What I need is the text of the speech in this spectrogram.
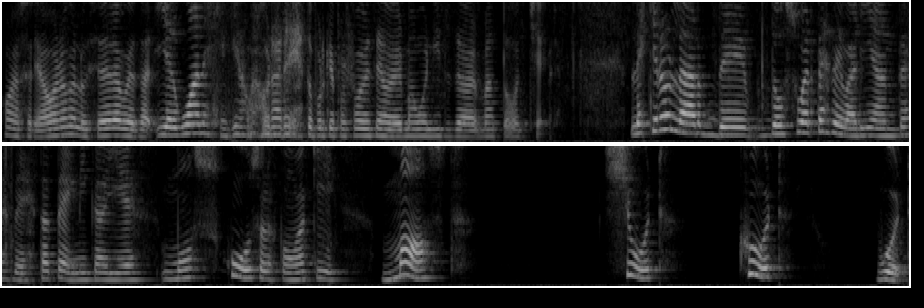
bueno, sería bueno que lo hiciera, y el one es que quiero mejorar esto porque por favor se va a ver más bonito, se va a ver más todo chévere. Les quiero hablar de dos suertes de variantes de esta técnica y es Moscú, se los pongo aquí, must, should, could, would.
